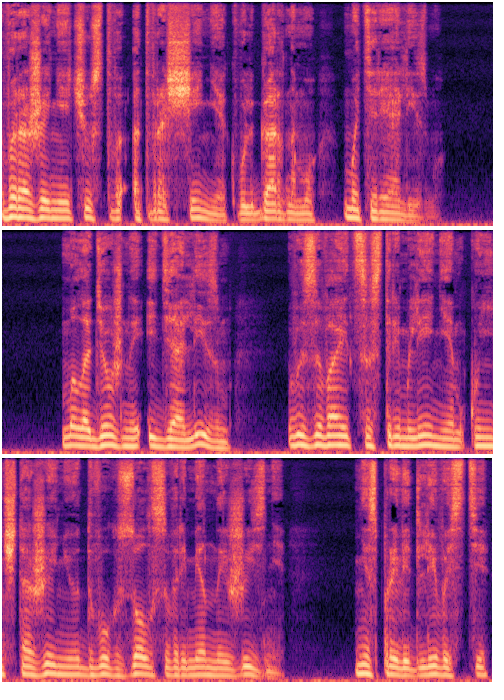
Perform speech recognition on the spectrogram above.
выражение чувства отвращения к вульгарному материализму. Молодежный идеализм — вызывается стремлением к уничтожению двух зол современной жизни — несправедливости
